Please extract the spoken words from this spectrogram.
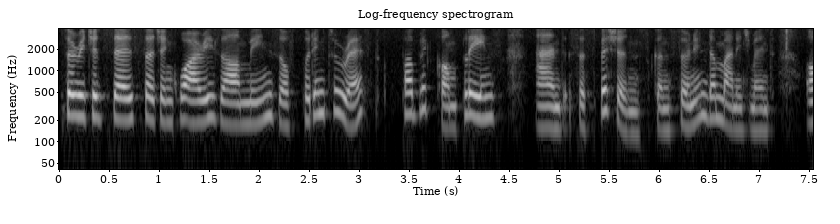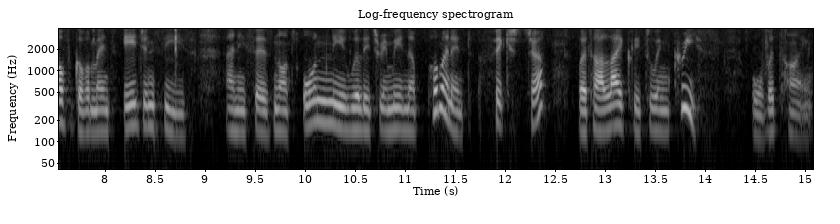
Sir Richard says such inquiries are a means of putting to rest public complaints and suspicions concerning the management of government agencies. And he says not only will it remain a permanent fixture, but are likely to increase over time.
